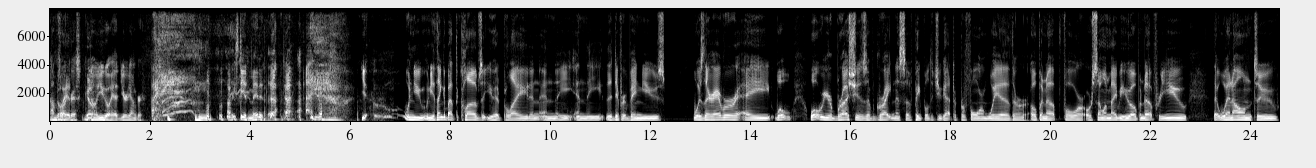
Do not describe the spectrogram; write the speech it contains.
I'm Go sorry, ahead. Chris. Go. No, you go ahead. You're younger. At least he admitted that. when you when you think about the clubs that you had played and, and the and the, the different venues, was there ever a what what were your brushes of greatness of people that you got to perform with or open up for, or someone maybe who opened up for you that went on to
